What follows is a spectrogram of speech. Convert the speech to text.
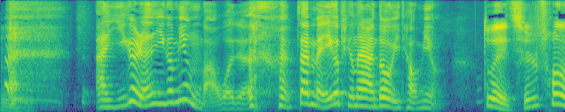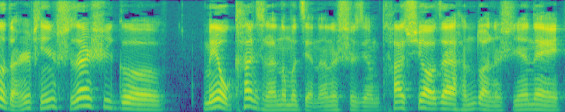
哎，一个人一个命吧，我觉得在每一个平台上都有一条命。对，其实创作短视频实在是一个没有看起来那么简单的事情，它需要在很短的时间内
